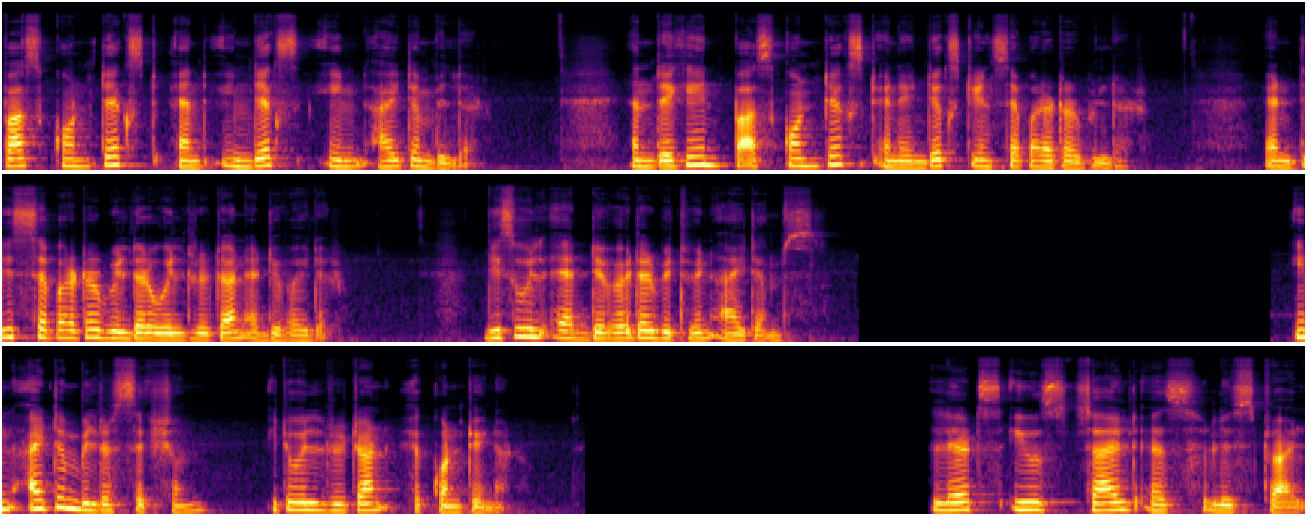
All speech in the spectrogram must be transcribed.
pass context and index in item builder and again pass context and indexed in separator builder and this separator builder will return a divider. This will add divider between items. In item builder section, it will return a container. Let's use child as list tile.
